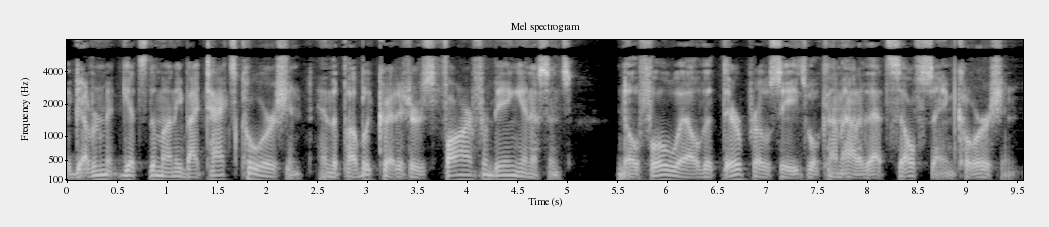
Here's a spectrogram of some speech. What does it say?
The government gets the money by tax coercion, and the public creditors, far from being innocents, know full well that their proceeds will come out of that self-same coercion.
